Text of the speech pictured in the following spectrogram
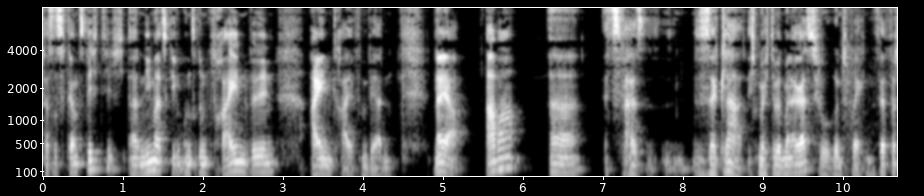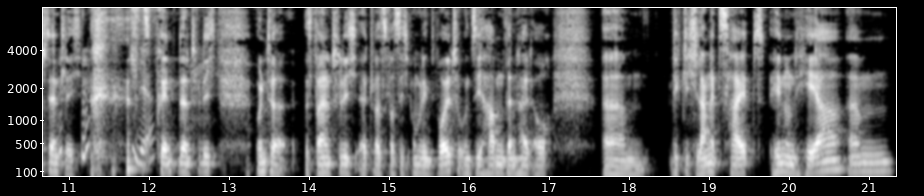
das ist ganz wichtig, äh, niemals gegen unseren freien Willen eingreifen werden. Naja, aber äh, es war, das ist ja klar, ich möchte mit meiner Gastführerin sprechen, selbstverständlich. Es Ja. brennt natürlich unter, es war natürlich etwas, was ich unbedingt wollte und sie haben dann halt auch ähm, wirklich lange Zeit hin und her ähm,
